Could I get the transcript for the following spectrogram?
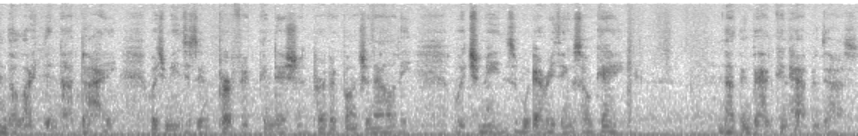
The light did not die, which means it's in perfect condition, perfect functionality, which means everything's okay. Nothing bad can happen to us.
